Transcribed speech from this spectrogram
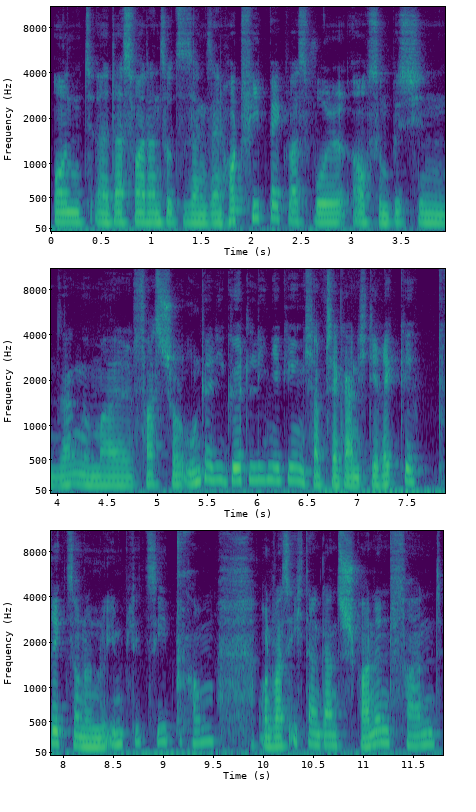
Und äh, das war dann sozusagen sein Hot Feedback, was wohl auch so ein bisschen, sagen wir mal, fast schon unter die Gürtellinie ging. Ich habe es ja gar nicht direkt gekriegt, sondern nur implizit bekommen. Und was ich dann ganz spannend fand,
